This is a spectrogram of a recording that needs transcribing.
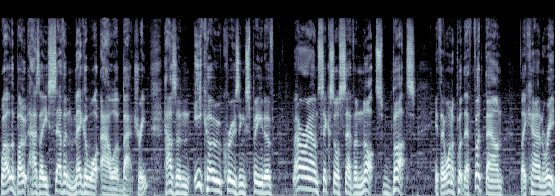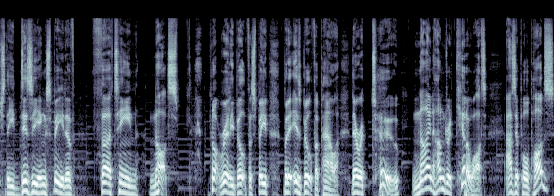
Well, the boat has a 7 megawatt hour battery, has an eco cruising speed of around 6 or 7 knots, but if they want to put their foot down, they can reach the dizzying speed of 13 knots. Not really built for speed, but it is built for power. There are two 900 kilowatt Azipull pods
